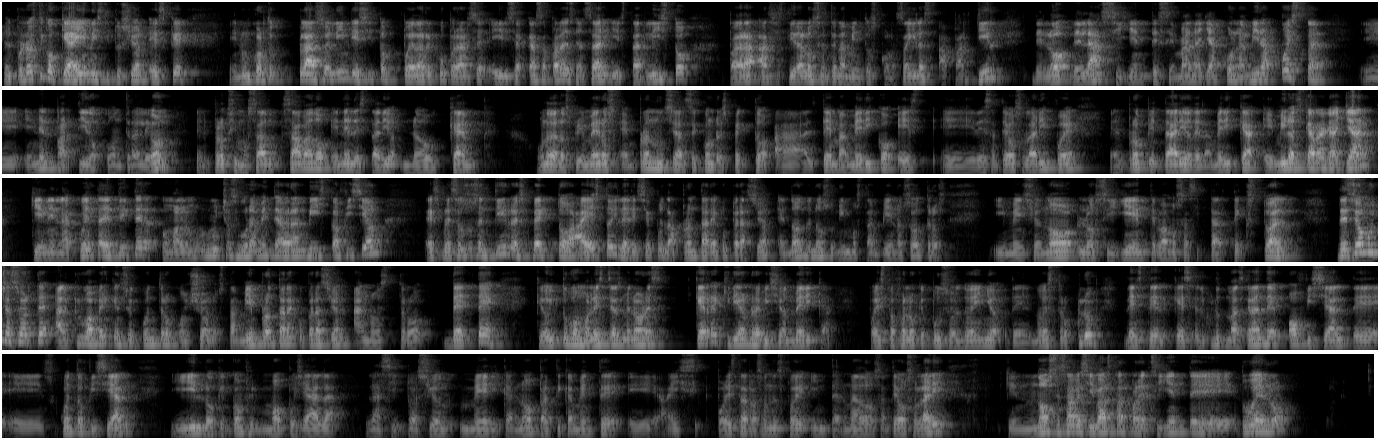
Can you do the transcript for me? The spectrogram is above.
El pronóstico que hay en la institución es que en un corto plazo el indiecito pueda recuperarse e irse a casa para descansar y estar listo para asistir a los entrenamientos con las águilas a partir de, lo, de la siguiente semana, ya con la mira puesta eh, en el partido contra León el próximo sábado en el estadio No Camp. Uno de los primeros en pronunciarse con respecto al tema médico es, eh, de Santiago Solari fue el propietario del América, Emilio Azcárraga Gallán, quien en la cuenta de Twitter, como muchos seguramente habrán visto afición, expresó su sentir respecto a esto y le deseó pues la pronta recuperación en donde nos unimos también nosotros y mencionó lo siguiente, vamos a citar textual. Deseo mucha suerte al Club América en su encuentro con Cholos. También pronta recuperación a nuestro DT, que hoy tuvo molestias menores que requirieron revisión médica. Esto fue lo que puso el dueño de nuestro club, de este que es el club más grande oficial de eh, su cuenta oficial y lo que confirmó pues ya la, la situación médica, ¿no? Prácticamente eh, ahí, por estas razones fue internado Santiago Solari, quien no se sabe si va a estar para el siguiente duelo,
